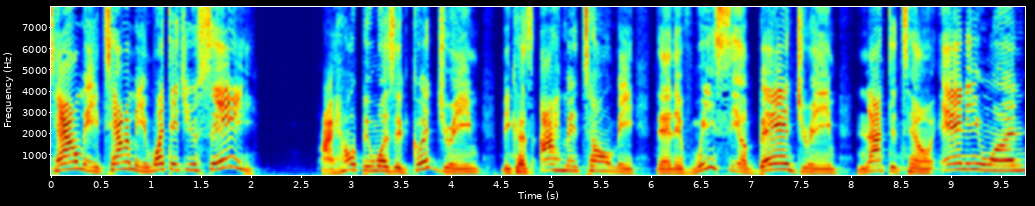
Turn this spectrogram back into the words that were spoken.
Tell me, tell me, what did you see? I hope it was a good dream because Ahmed told me that if we see a bad dream, not to tell anyone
